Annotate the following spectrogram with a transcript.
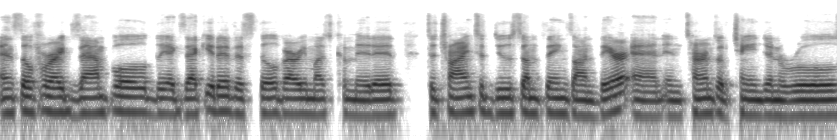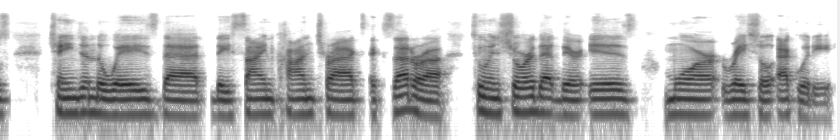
And so for example the executive is still very much committed to trying to do some things on their end in terms of changing rules changing the ways that they sign contracts etc to ensure that there is more racial equity.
